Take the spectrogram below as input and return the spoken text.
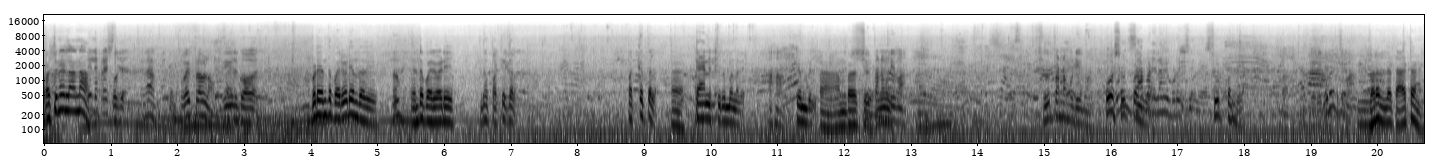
പ്രശ്നമില്ല അണ്ണാ പോയി പ്രോബ്ലം ഗോവ ഇവിടെ എന്താ പരിപാടി എന്താ അത് എന്താ പരിപാടി இந்த பக்கத்தில் பக்கத்தில் டேன் திருமணது டெம்பிள். ஐம்பது பண்ண முடியுமா? ஷூட் பண்ண முடியுமா? ஓ ஷூட் பண்ணலாம். ஷூட் பண்ணலாம். வரல தாத்தானே?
